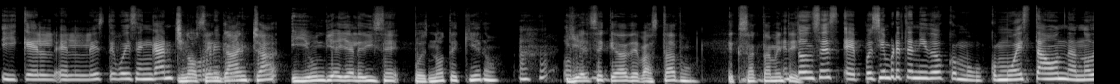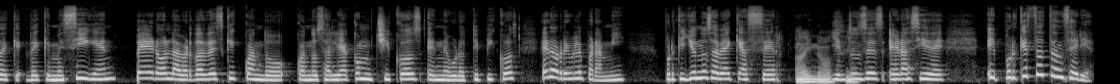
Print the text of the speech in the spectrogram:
y que el, el- este güey se engancha. Nos horrible. engancha y un día ella le dice, pues no te quiero. Ajá, Y él se queda devastado. Exactamente. Entonces, eh, pues siempre he tenido como, como esta onda, ¿no? De que, de que me siguen, pero la verdad es que cuando, cuando salía con chicos en neurotípicos, era horrible para mí, porque yo no sabía qué hacer. Ay, no, Y sí. entonces era así de, ¿y por qué estás tan seria?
